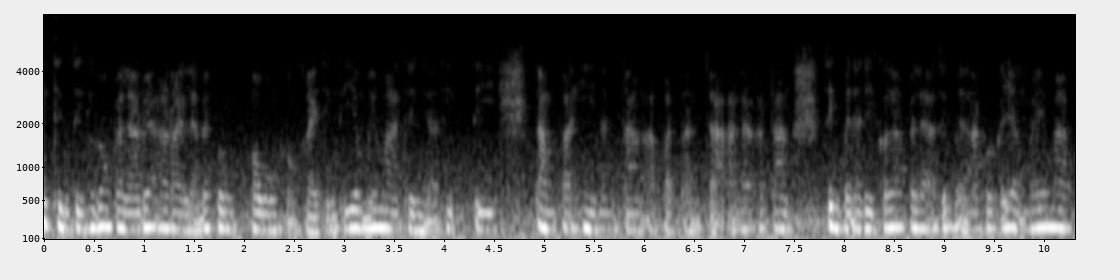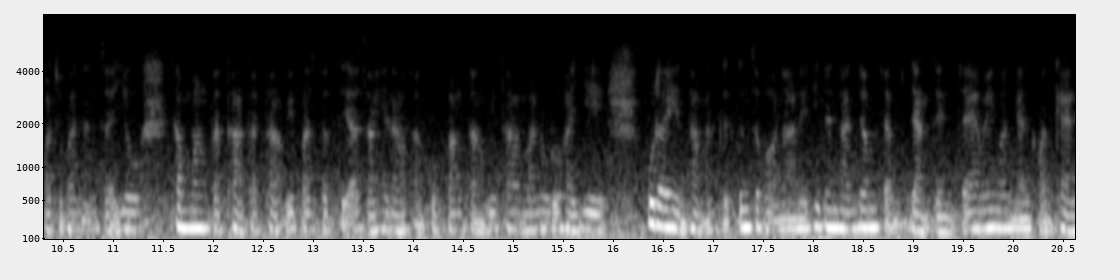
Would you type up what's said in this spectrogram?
คิดถึงสิ่งที่ล่วงไปแล้วด้วยอะไรและไม่ควรพะวงสงสัยถึงที่ยังไม่มาถึงอาทิฏตีตามปะหีนันตังอปตันจะอนาคตังสิ่งเป็นอดีตก็ล่าไปแล้ว สิ่งเป็นอนาคตก็ยังไม่มาปัจจุบันนันใจโยธรรมังตัถาตัถาวิปัสสติอสังเฮนังสังกุปปังตังวิธามานุรุหายเย ผู้ใดเห็นธรรมอันเกิดขึ้นเฉพาะหน้าในที่นั้นๆย่อมแจ่มอย่างแจ่มแจ้งไม่งอนงันขอนแขน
